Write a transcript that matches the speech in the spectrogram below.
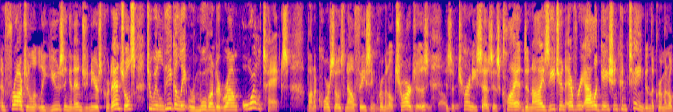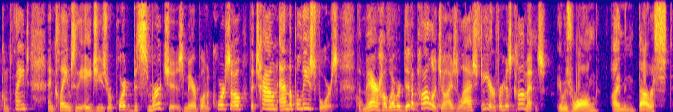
and fraudulently using an engineer's credentials to illegally remove underground oil tanks. Bonaccorso is now facing criminal charges. His attorney says his client denies each and every allegation contained in the criminal complaint and claims the AG's report besmirches Mayor Bonaccorso, the town, and the police force. The mayor, however, did apologize last last year for his comments. It was wrong. I'm embarrassed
